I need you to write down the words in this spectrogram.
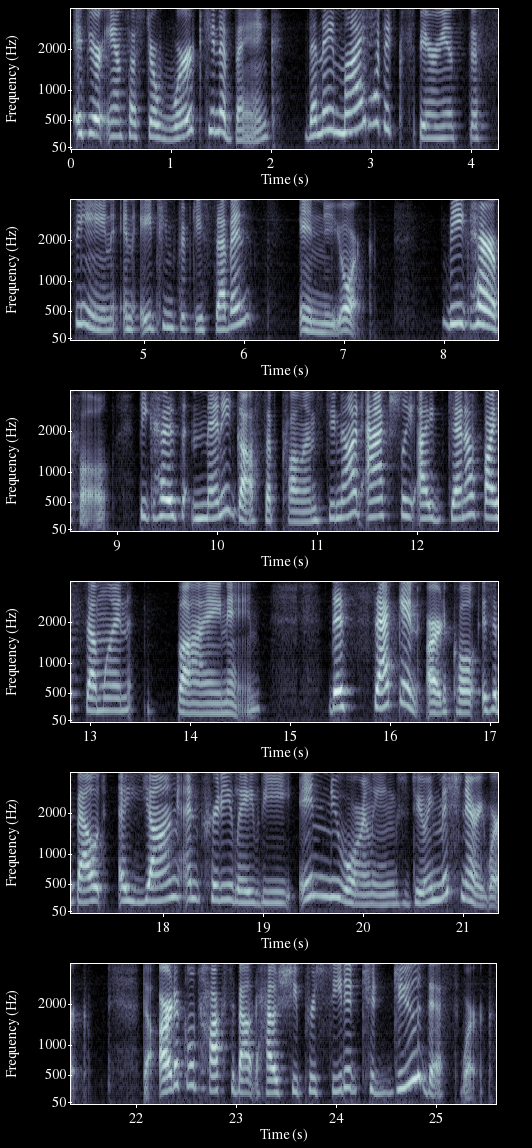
If your ancestor worked in a bank, then they might have experienced this scene in 1857 in New York. Be careful, because many gossip columns do not actually identify someone by name. This second article is about a young and pretty lady in New Orleans doing missionary work. The article talks about how she proceeded to do this work.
